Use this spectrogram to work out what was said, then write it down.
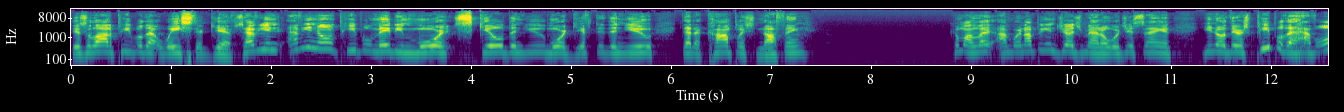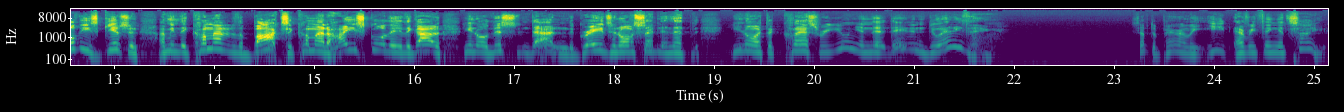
There's a lot of people that waste their gifts. Have you, have you known people maybe more skilled than you, more gifted than you, that accomplish nothing? Come on, let, I'm, we're not being judgmental. We're just saying, you know, there's people that have all these gifts, and I mean, they come out of the box, they come out of high school, they, they got, you know, this and that, and the grades, and all of a sudden, and that, you know, at the class reunion, they, they didn't do anything except apparently eat everything in sight.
